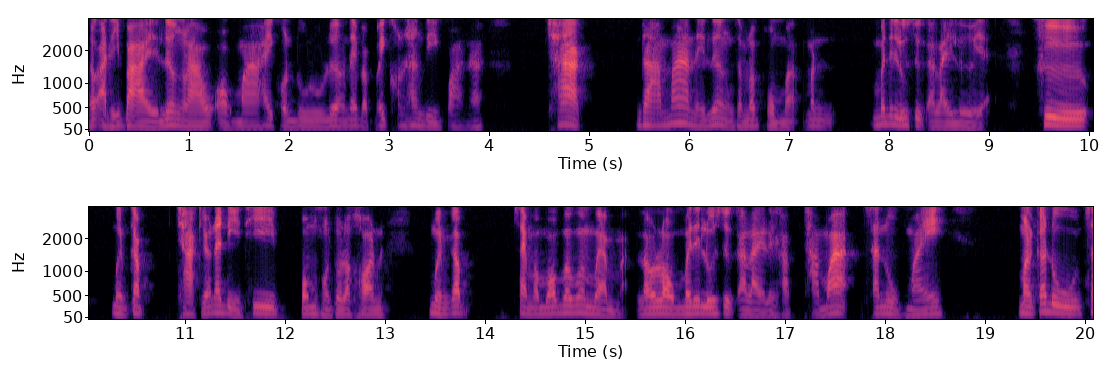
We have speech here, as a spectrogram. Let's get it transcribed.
แล้วอธิบายเรื่องราวออกมาให้คนดูรู้เรื่องได้แบบไม่ค่อนข้างดีกว่านะฉากดราม่าในเรื่องสำหรับผมอะมันไม่ได้รู้สึกอะไรเลยอะคือเหมือนกับฉากย้อนอดีตที่ปมของตัวละคร เหมือนกับใส่มาม็อบแวมแวมอะแล้วเราไม่ได้รู้สึกอะไรเลยครับ ถามว่าสนุกไหมมันก็ดูส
